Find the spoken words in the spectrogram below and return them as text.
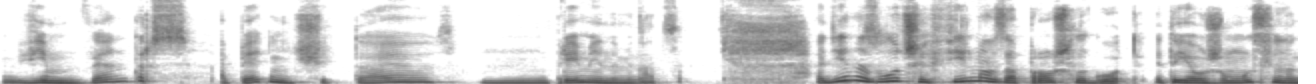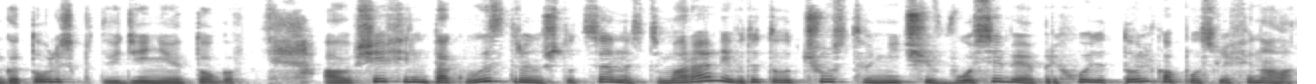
Вим Вендерс, опять не считая премии номинации. Один из лучших фильмов за прошлый год. Это я уже мысленно готовлюсь к подведению итогов. А вообще фильм так выстроен, что ценности морали и вот это вот чувство ничего себе приходит только после финала.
